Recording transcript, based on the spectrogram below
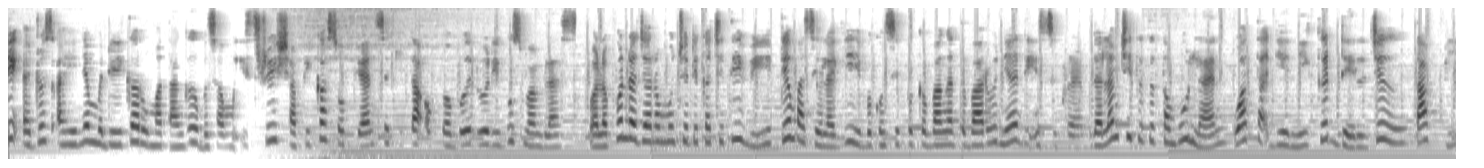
Nick Edrus akhirnya mendirikan rumah tangga bersama isteri Syafiqah Sofian sekitar Oktober 2019. Walaupun dah jarang muncul di kaca TV, dia masih lagi berkongsi perkembangan terbarunya di Instagram. Dalam cerita tentang bulan, watak dia ni kedil je. Tapi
